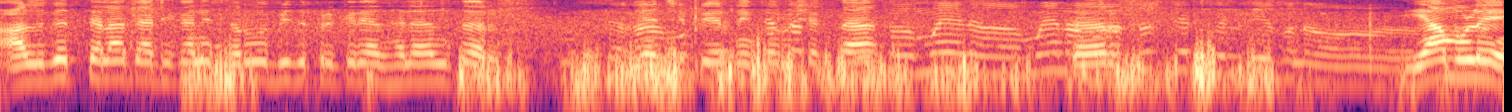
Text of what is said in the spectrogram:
अलगद त्याला त्या ठिकाणी सर्व बीज प्रक्रिया झाल्यानंतर याची पेरणी करू शकता. तर यामुळे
